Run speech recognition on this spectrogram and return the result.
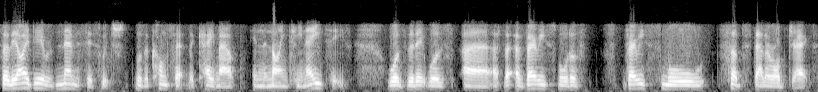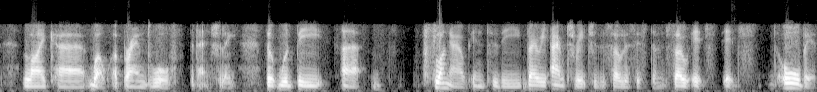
So the idea of Nemesis, which was a concept that came out in the 1980s, was that it was uh, a, a, very sort of very small substellar object, like uh, well a brown dwarf potentially, that would be uh, flung out into the very outer reach of the solar system. So its its orbit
